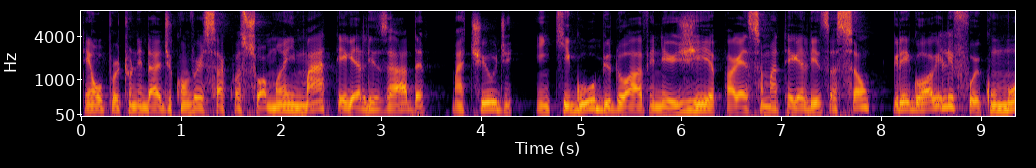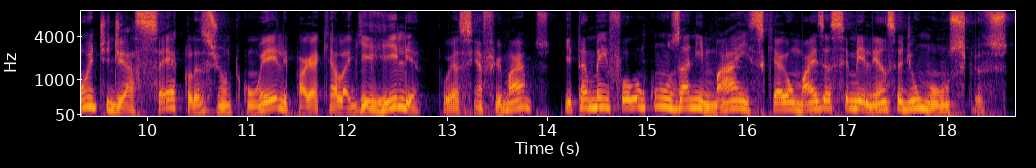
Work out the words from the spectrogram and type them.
tem a oportunidade de conversar com a sua mãe materializada, Matilde, em que Gúbio doava energia para essa materialização, Gregório ele foi com um monte de asseclas junto com ele para aquela guerrilha, por assim afirmarmos, e também foram com os animais que eram mais a semelhança de um monstros.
